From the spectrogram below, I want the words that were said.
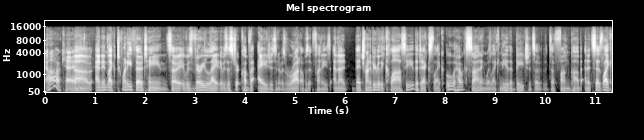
Oh, okay. Uh, and in like 2013, so it was very late. It was a strip club for ages, and it was right opposite Flenny's. And I, they're trying to be really classy. The deck's like, "Ooh, how exciting! We're like near the beach. It's a it's a fun pub." And it says like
